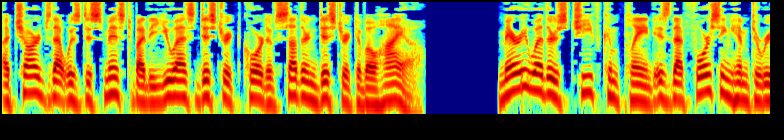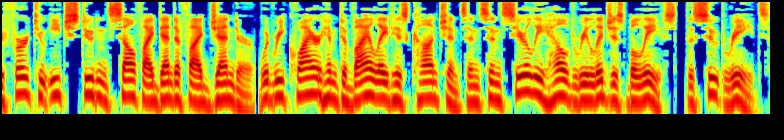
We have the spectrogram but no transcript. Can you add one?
a charge that was dismissed by the U.S. District Court of Southern District of Ohio. Meriwether's chief complaint is that forcing him to refer to each student's self-identified gender would require him to violate his conscience and sincerely held religious beliefs, the suit reads.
